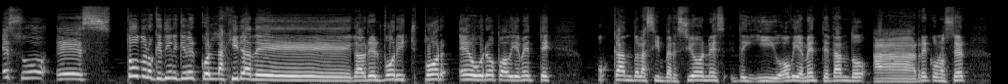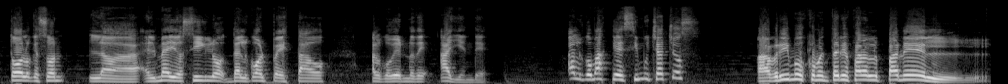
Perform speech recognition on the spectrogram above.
eso es todo lo que tiene que ver con la gira de Gabriel Boric por Europa, obviamente buscando las inversiones y obviamente dando a reconocer todo lo que son el medio siglo del golpe de Estado al gobierno de Allende. ¿Algo más que decir, muchachos? Abrimos comentarios para el panel.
